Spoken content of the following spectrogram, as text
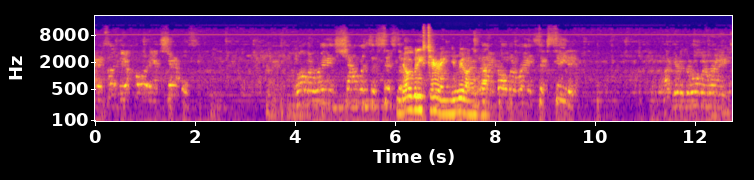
And it's like the authority in shambles. Roman Reigns challenged the system. Nobody's cheering. You realize that. Roman Reigns succeeded. I give it to Roman Reigns.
